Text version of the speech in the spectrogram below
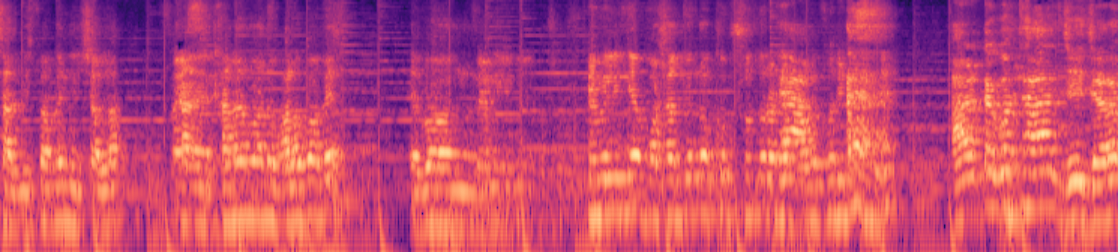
সার্ভিস পাবেন ইনশাল্লাহ খানার মানও ভালো পাবেন এবং ফ্যামিলি নিয়ে বসার জন্য খুব সুন্দর একটা হ্যাঁ। ভালো পরিবেশ আছে। আর একটা কথা, যে যারা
